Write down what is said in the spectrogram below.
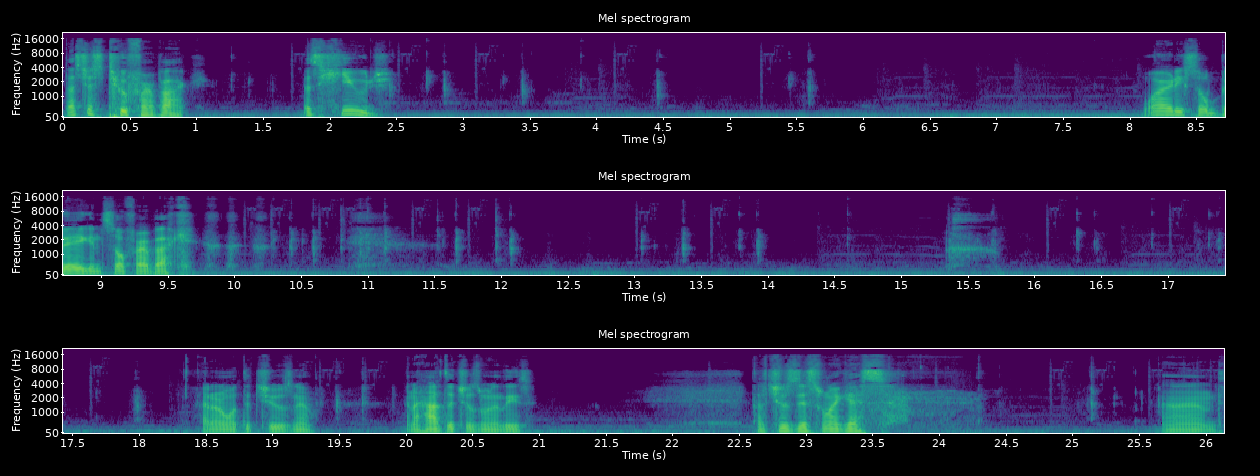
That's just too far back. That's huge. Why are they so big and so far back? I don't know what to choose now. And I have to choose one of these. I'll choose this one, I guess. And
